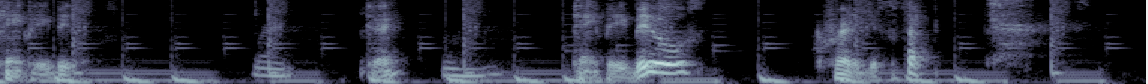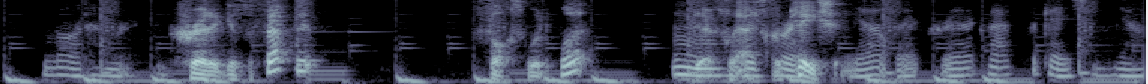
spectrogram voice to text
can't pay bills. Right. Okay? hmm Can't pay bills, credit gets affected. Lord have mercy. Credit gets affected, fucks with what? Mm, Their classification. credit. Yeah, their credit classification. Yeah.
